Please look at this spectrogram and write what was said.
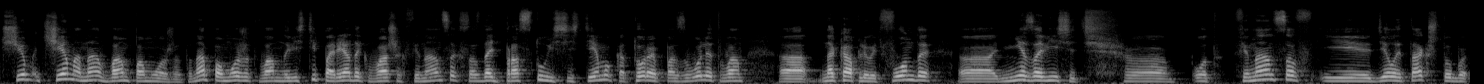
чем, чем она вам поможет? Она поможет вам навести порядок в ваших финансах, создать простую систему, которая позволит вам э, накапливать фонды, э, не зависеть э, от финансов и делать так, чтобы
